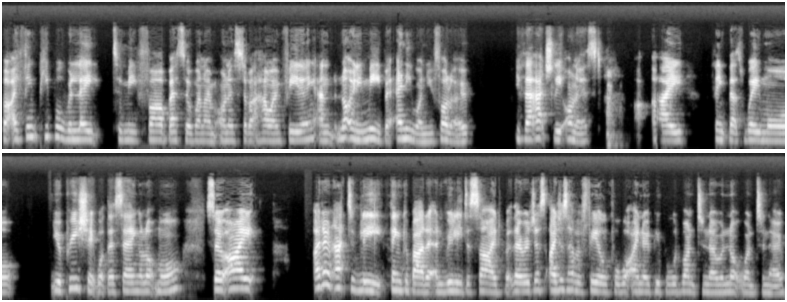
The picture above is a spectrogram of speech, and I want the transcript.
but i think people relate to me far better when i'm honest about how i'm feeling and not only me but anyone you follow. If they're actually honest i think that's way more you appreciate what they're saying a lot more. So i I don't actively think about it and really decide, but there are just I just have a feel for what I know people would want to know and not want to know.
